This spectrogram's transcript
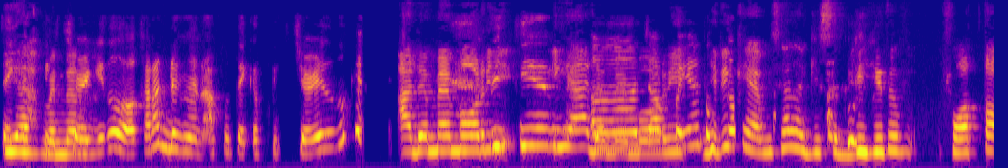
take Iya, a picture bener. gitu loh. Karena dengan aku take a picture itu tuh kayak ada memori bikin iya ada eh, memori capeknya tuh jadi kayak misalnya lagi sedih gitu foto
